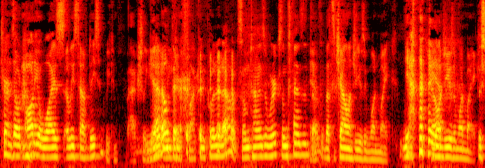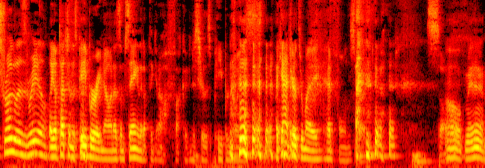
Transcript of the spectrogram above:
turns out audio wise at least half decent, we can actually get it we out can there. fucking put it out. Sometimes it works, sometimes it Yeah, doesn't. that's a challenge of using one mic. Yeah, Challenge yeah. of using one mic. the struggle is real. Like I'm touching this paper right now, and as I'm saying that, I'm thinking, "Oh fuck, I can just hear this paper noise." I can't hear it through my headphones. but- So, Oh man,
